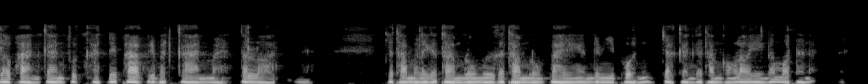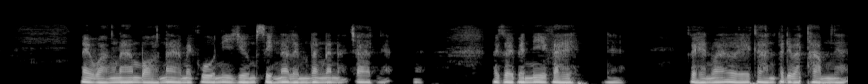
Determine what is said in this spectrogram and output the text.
เราผ่านการฝึกหัดได้ภาคปฏิบัติการมาตลอด จะทำอะไรก็ทำลงมือกระทาลงไปมันจะมีผลจากการกระทำของเราเองทั้งหมดนั่นแหละไม่หวังน้ำบ่อหน้าไม่กู้หนี้ยืมสินอะไรมันทั้งนั้นชาติเนี่ยไม่เคยเป็นหนี้ใครนะก็เห็นว่าเออการปฏิบัติธรรมเนี่ย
